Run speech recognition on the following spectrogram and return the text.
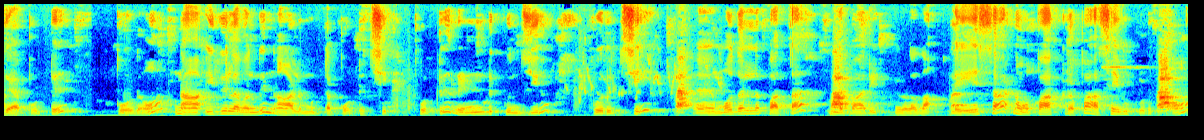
கேப் விட்டு போடும் நான் இதில் வந்து நாலு முட்டை போட்டுச்சு. போட்டு ரெண்டு குஞ்சியும் பொரித்து முதல்ல பார்த்தா இந்த மாதிரி இவ்வளோதான் லேசாக நம்ம பார்க்குறப்ப அசைவு கொடுக்கும்.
